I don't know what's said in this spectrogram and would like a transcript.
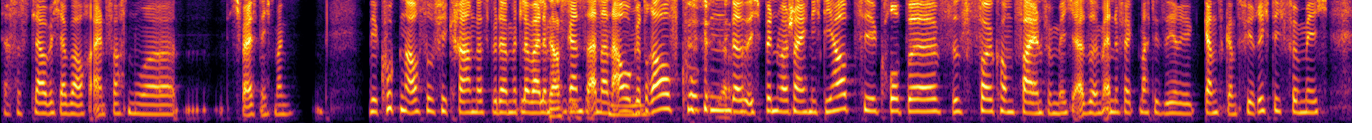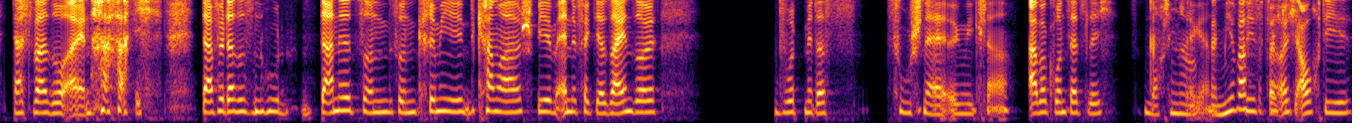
das ist, glaube ich, aber auch einfach nur, ich weiß nicht, man, wir gucken auch so viel Kram, dass wir da mittlerweile Das mit einem ganz anderen Auge Mhm. drauf gucken. Ja. dass ich bin wahrscheinlich nicht die Hauptzielgruppe. Das ist vollkommen fein für mich. Also im Endeffekt macht die Serie ganz, ganz viel richtig für mich. Das war so ein, haha, ich, dafür, dass es ein Who Done It, so ein, so ein Krimi-Kammerspiel im Endeffekt ja sein soll, wurde mir das zu schnell irgendwie klar. Aber grundsätzlich mochte ich Ja. sehr gerne. Bei mir war es tatsächlich auch die,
